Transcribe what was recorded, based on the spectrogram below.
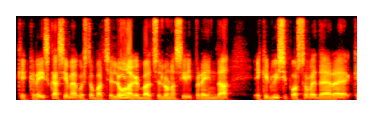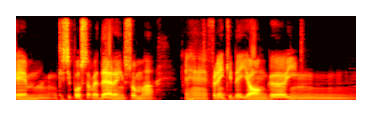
che cresca assieme a questo Barcellona, che il Barcellona si riprenda e che lui si possa vedere, che, mm, che si possa vedere insomma eh, Frankie De Jong in,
